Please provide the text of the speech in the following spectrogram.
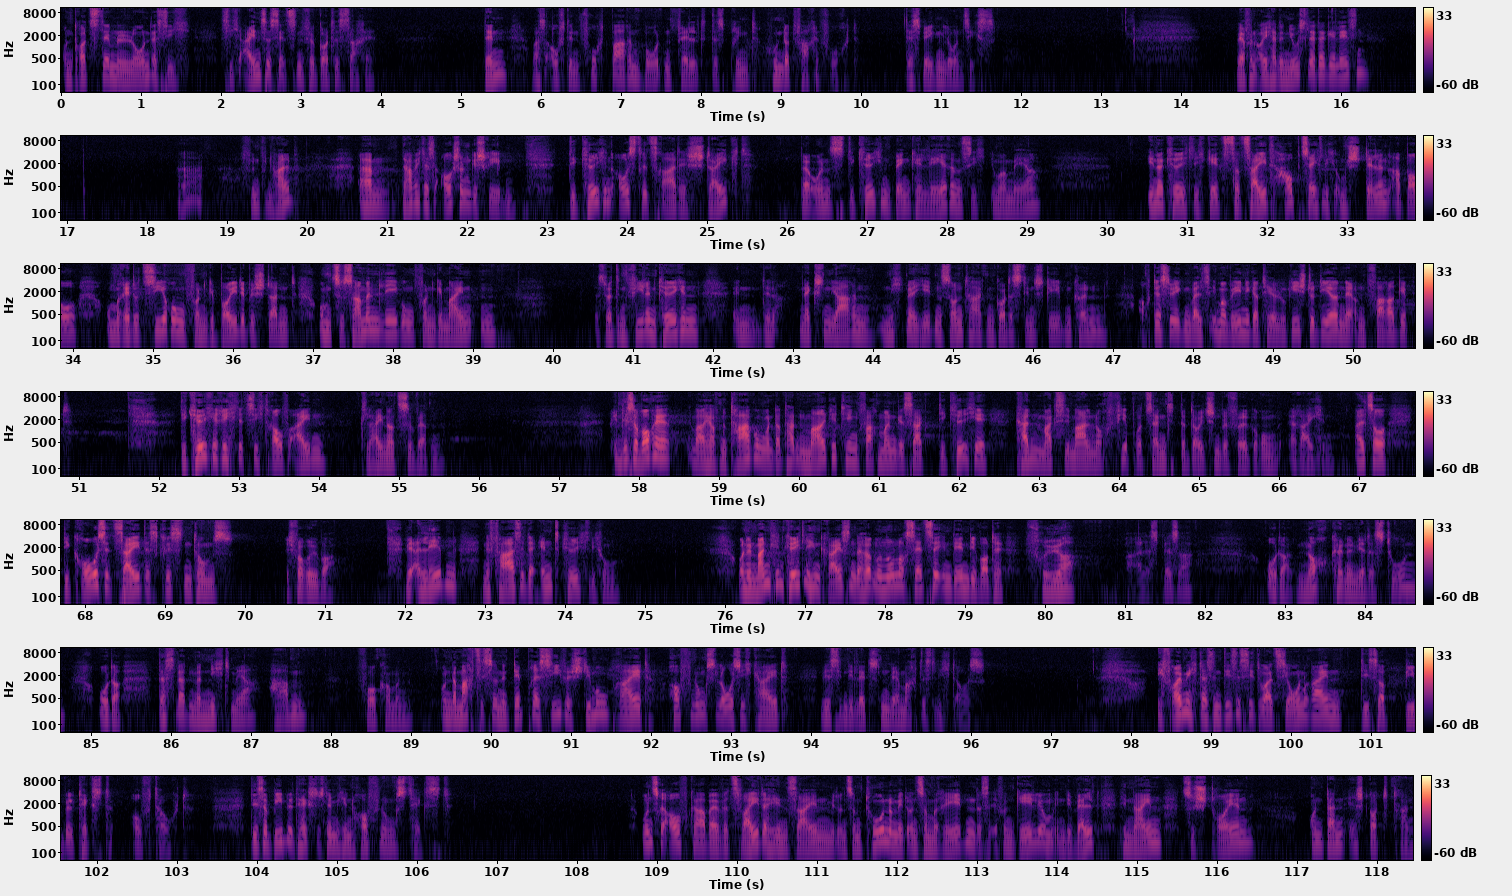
Und trotzdem lohnt es sich, sich einzusetzen für Gottes Sache. Denn was auf den fruchtbaren Boden fällt, das bringt hundertfache Frucht. Deswegen lohnt sich's. Wer von euch hat den Newsletter gelesen? Ah, fünfeinhalb. Ähm, da habe ich das auch schon geschrieben. Die Kirchenaustrittsrate steigt bei uns, die Kirchenbänke leeren sich immer mehr. Innerkirchlich geht es zurzeit hauptsächlich um Stellenabbau, um Reduzierung von Gebäudebestand, um Zusammenlegung von Gemeinden. Es wird in vielen Kirchen in den nächsten Jahren nicht mehr jeden Sonntag einen Gottesdienst geben können. Auch deswegen, weil es immer weniger Theologiestudierende und Pfarrer gibt. Die Kirche richtet sich darauf ein, kleiner zu werden. In dieser Woche war ich auf einer Tagung und dort hat ein Marketingfachmann gesagt, die Kirche kann maximal noch vier Prozent der deutschen Bevölkerung erreichen. Also die große Zeit des Christentums ist vorüber. Wir erleben eine Phase der Entkirchlichung. Und in manchen kirchlichen Kreisen, da hört man nur noch Sätze, in denen die Worte früher war alles besser oder noch können wir das tun oder das werden wir nicht mehr haben, vorkommen. Und da macht sich so eine depressive Stimmung breit, Hoffnungslosigkeit. Wir sind die Letzten, wer macht das Licht aus? Ich freue mich, dass in diese Situation rein dieser Bibeltext auftaucht. Dieser Bibeltext ist nämlich ein Hoffnungstext. Unsere Aufgabe wird es weiterhin sein, mit unserem Tun und mit unserem Reden das Evangelium in die Welt hinein zu streuen. Und dann ist Gott dran.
